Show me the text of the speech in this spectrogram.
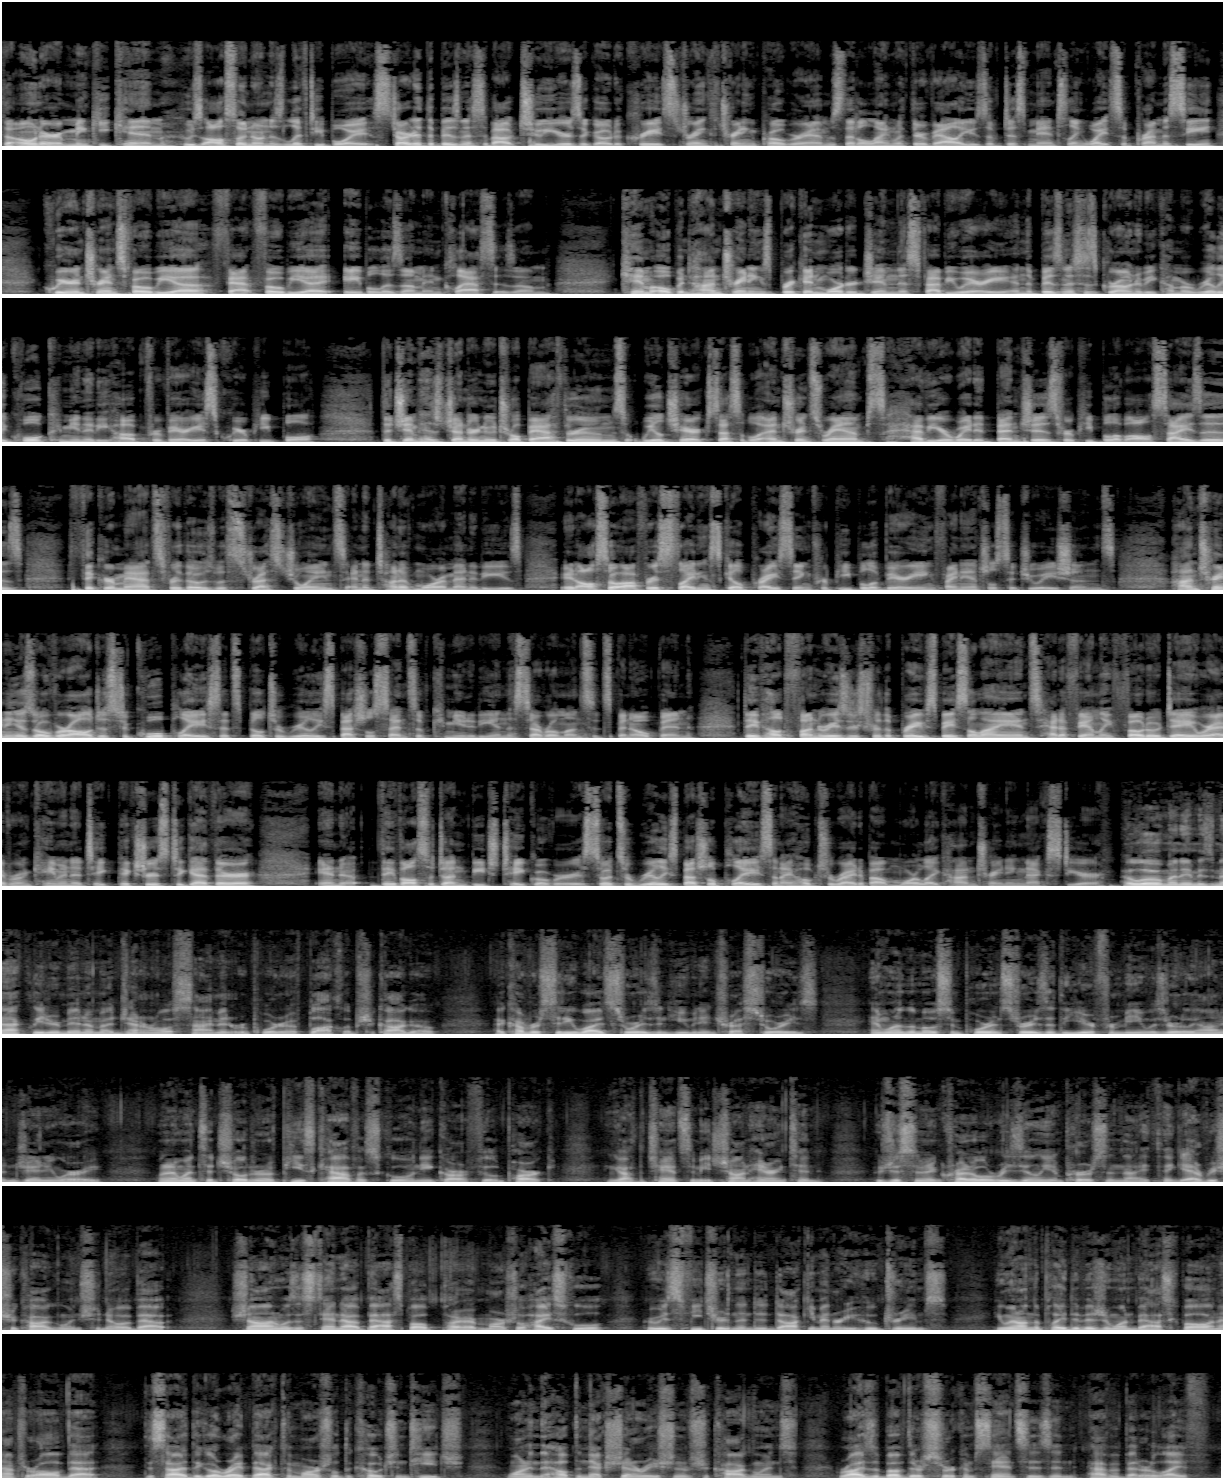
The owner, Minky Kim, who's also known as Lifty Boy, started the business about two years ago to create strength training programs that align with their values of dismantling white supremacy, queer and transphobia, fat phobia, ableism, and classism. Kim opened Han Training's brick and mortar gym this February, and the business has grown to become a really cool community hub for various queer people. The gym has gender neutral bathrooms, wheelchair accessible entrance ramps, heavier weighted benches for people of all sizes, thicker mats for those with stress joints, and a ton of more amenities. It also offers sliding scale pricing for people of varying financial situations. Han Training is overall just a cool place that's built a really special sense of community in the several months it's been open. They've held fundraisers for the Brave Space Alliance, had a family photo day where everyone came in to take pictures together, and they've also done beach takeovers. So it's a really special place, and I hope to write about more like Han training next year. Hello, my name is Mack Liederman. I'm a general assignment reporter of Block Club Chicago. I cover citywide stories and human interest stories, and one of the most important stories of the year for me was early on in January when I went to Children of Peace Catholic School in East Garfield Park and got the chance to meet Shawn Harrington, who's just an incredible, resilient person that I think every Chicagoan should know about. Shawn was a standout basketball player at Marshall High School, who was featured in the documentary Hoop Dreams. He went on to play Division One basketball, and after all of that, decided to go right back to Marshall to coach and teach, wanting to help the next generation of Chicagoans rise above their circumstances and have a better life.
